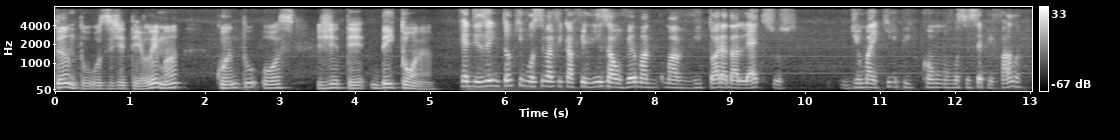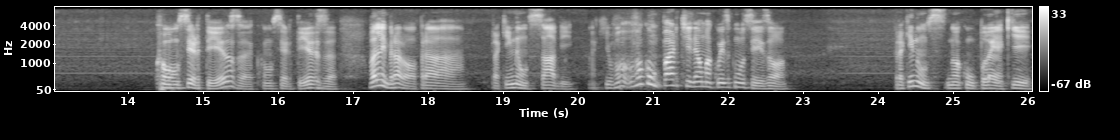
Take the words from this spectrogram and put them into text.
tanto os GT Le Mans quanto os GT Daytona. Quer dizer então que você vai ficar feliz ao ver uma, uma vitória da Lexus de uma equipe como você sempre fala? Com certeza, com certeza. Vale lembrar, ó, pra, pra quem não sabe, aqui, eu vou, vou compartilhar uma coisa com vocês, ó. Pra quem não, não acompanha aqui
